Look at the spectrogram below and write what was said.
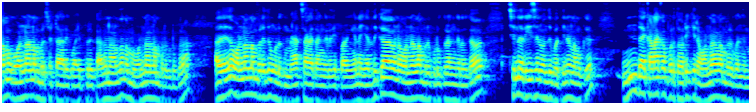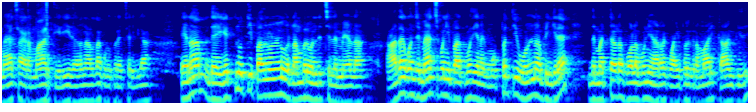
நமக்கு ஒன்றாம் நம்பர் செட் ஆகிறதுக்கு வாய்ப்பு இருக்குது அதனால தான் நம்ம ஒன்றாம் நம்பர் கொடுக்குறோம். அதே தான் ஒன்றாம் நம்பர் எது உங்களுக்கு மேட்ச் ஆகாதாங்கிறதே பாருங்கள் ஏன்னா எதுக்காக நான் ஒன்றாம் நம்பர் கொடுக்குறேங்கிறதுக்காக சின்ன ரீசன் வந்து பார்த்திங்கன்னா நமக்கு இந்த கணக்கை பொறுத்த வரைக்கும் ஒன்றாம் நம்பர் கொஞ்சம் மேட்ச் ஆகிற மாதிரி தெரியுது. அதனால தான் கொடுக்குறேன் சரிங்களா? ஏன்னா இந்த எட்நூற்றி பதினொன்றுன்னு ஒரு நம்பர் வந்துச்சு இல்லை மேலே. அதை கொஞ்சம் மேட்ச் பண்ணி பார்க்கும்போது எனக்கு முப்பத்தி ஒன்று அப்படிங்கிற இந்த மெத்தடை ஃபாலோ பண்ணி ஆடுறதுக்கு வாய்ப்பு இருக்கிற மாதிரி காமிக்குது.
